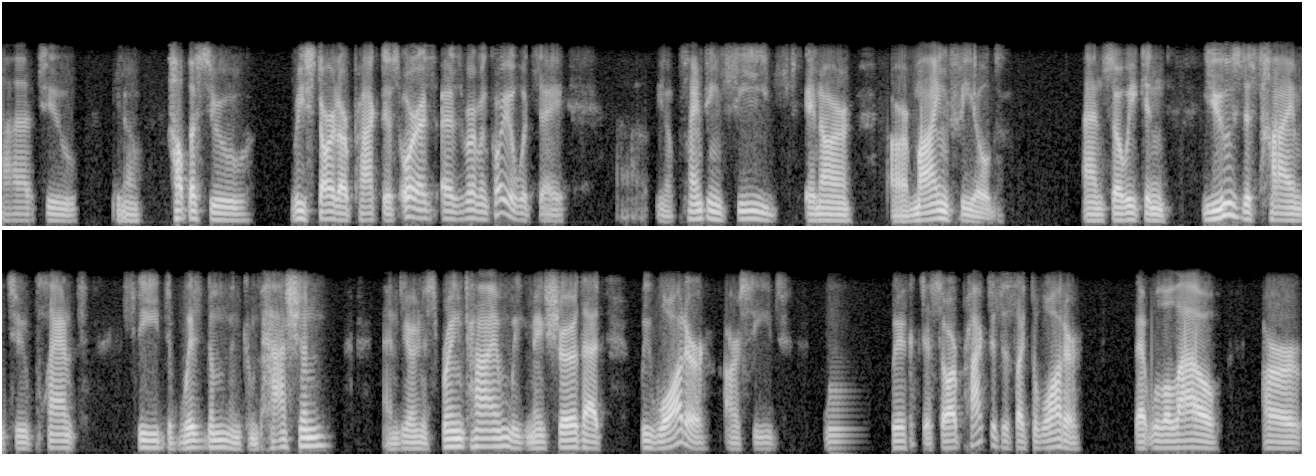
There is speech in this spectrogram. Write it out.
uh, to you know help us to restart our practice, or as as Reverend Koyo would say, uh, you know, planting seeds in our our mind field, and so we can use this time to plant seeds of wisdom and compassion. And during the springtime, we make sure that we water our seeds with practice. So our practice is like the water that will allow our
